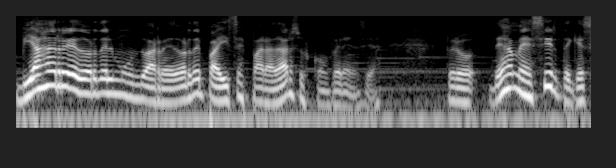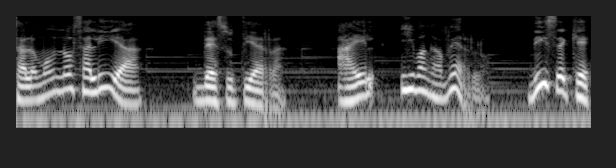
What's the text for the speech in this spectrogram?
viaja alrededor del mundo, alrededor de países para dar sus conferencias. Pero déjame decirte que Salomón no salía de su tierra, a él iban a verlo. Dice que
